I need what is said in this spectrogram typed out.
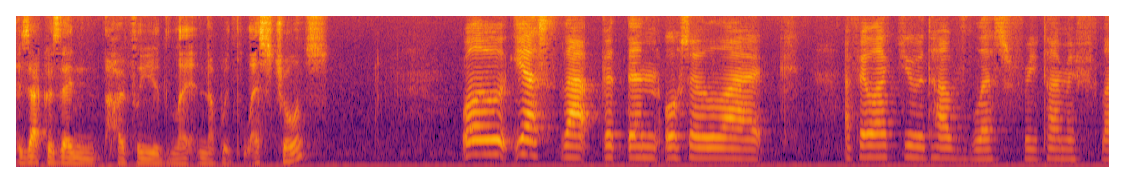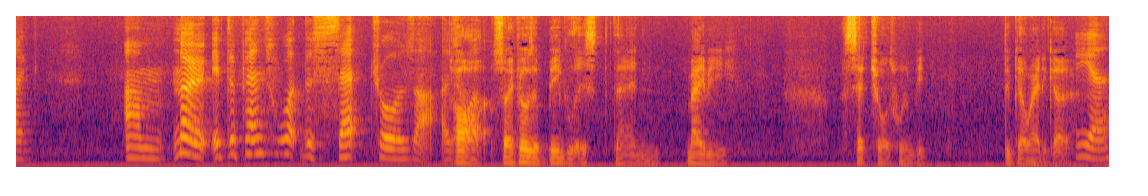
Is that because then hopefully you'd end up with less chores? Well, yes, that, but then also, like, I feel like you would have less free time if, like, um, no, it depends what the set chores are as Oh, well. so if it was a big list, then maybe the set chores wouldn't be the go way to go. Yeah,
